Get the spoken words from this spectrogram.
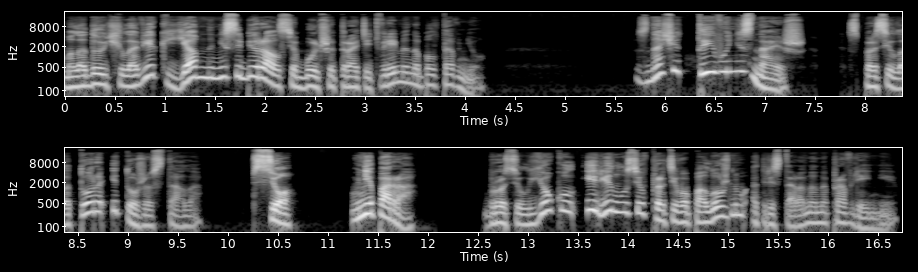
Молодой человек явно не собирался больше тратить время на болтовню. «Значит, ты его не знаешь?» — спросила Тора и тоже встала. «Все, мне пора», — бросил Йокул и ринулся в противоположном от ресторана направлении.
